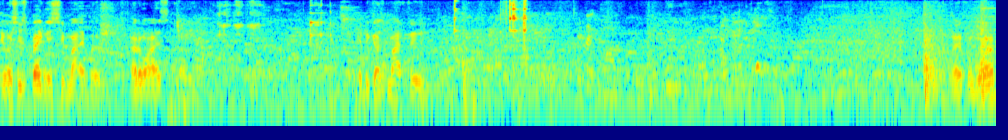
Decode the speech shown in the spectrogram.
and when she's pregnant she might, but otherwise, no. It becomes my food. Ready for more?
